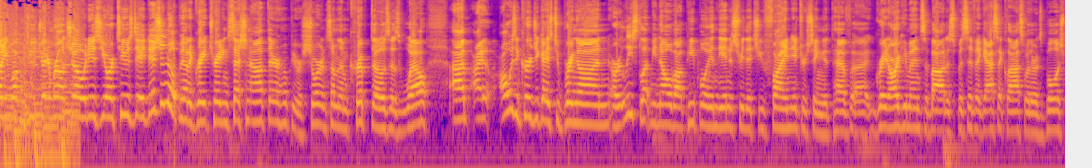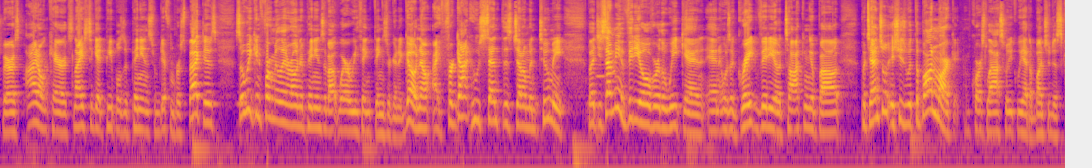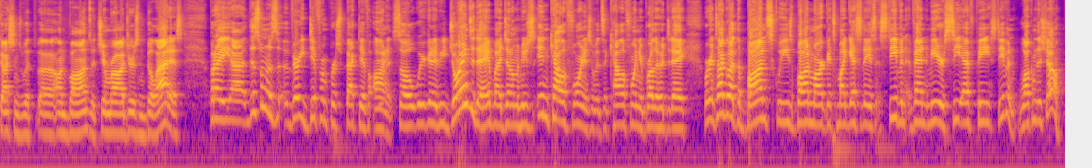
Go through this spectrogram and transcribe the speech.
everybody. Welcome to the Trader Merlin Show. It is your Tuesday edition. Hope you had a great trading session out there. Hope you were short on some of them cryptos as well. Um, I always encourage you guys to bring on, or at least let me know about people in the industry that you find interesting, that have uh, great arguments about a specific asset class, whether it's bullish, bearish. I don't care. It's nice to get people's opinions from different perspectives so we can formulate our own opinions about where we think things are going to go. Now, I forgot who sent this gentleman to me, but you sent me a video over the weekend, and it was a great video talking about potential issues with the bond market. Of course, last week we had a bunch of discussions with uh, on bonds with Jim Rogers and Bill Addis, but I uh, this one was a very different perspective on it. So we're going to be joined today by a gentleman who's in California, so it's a California Brotherhood today. We're going to talk about the bond squeeze, bond markets. My guest today is Steven Van Metre, CFP. Steven, welcome to the show.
